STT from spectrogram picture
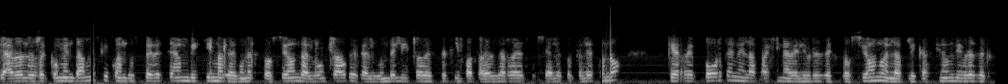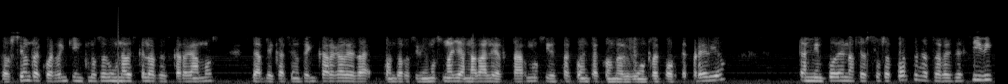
Claro, les recomendamos que cuando ustedes sean víctimas de alguna extorsión, de algún fraude, de algún delito de este tipo a través de redes sociales o teléfono, que reporten en la página de Libres de Extorsión o en la aplicación Libres de Extorsión. Recuerden que incluso una vez que las descargamos, la aplicación se encarga de, cuando recibimos una llamada, alertarnos si esta cuenta con algún reporte previo. También pueden hacer sus reportes a través de Civic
